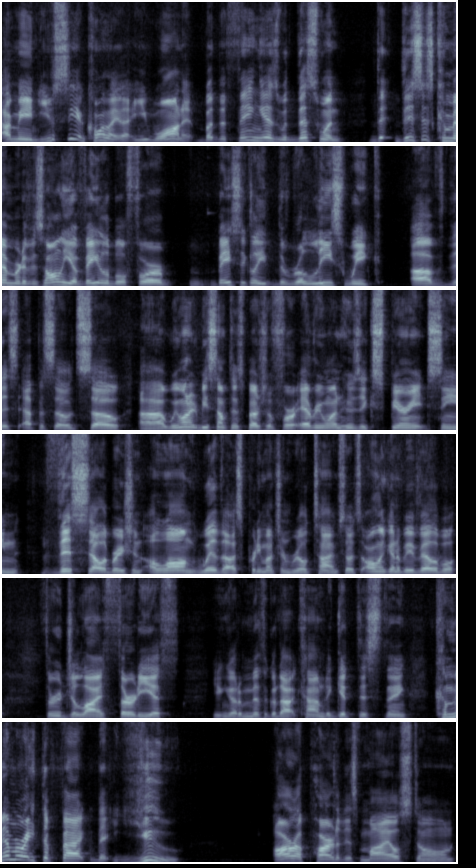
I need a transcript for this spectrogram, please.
I mean, you see a coin like that, you want it. But the thing is, with this one, th- this is commemorative. It's only available for basically the release week of this episode. So uh, we want it to be something special for everyone who's experiencing this celebration along with us, pretty much in real time. So it's only going to be available through July 30th. You can go to mythical.com to get this thing. Commemorate the fact that you are a part of this milestone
